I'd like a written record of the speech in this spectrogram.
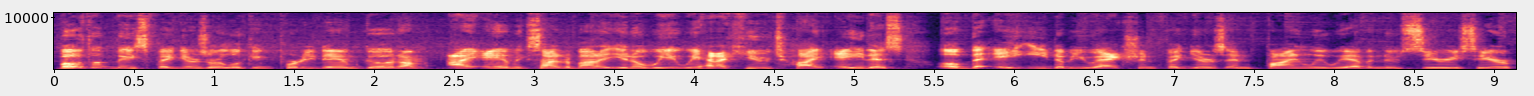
Both of these figures are looking pretty damn good. I'm, I am excited about it. You know, we, we had a huge hiatus of the AEW action figures, and finally we have a new series here,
